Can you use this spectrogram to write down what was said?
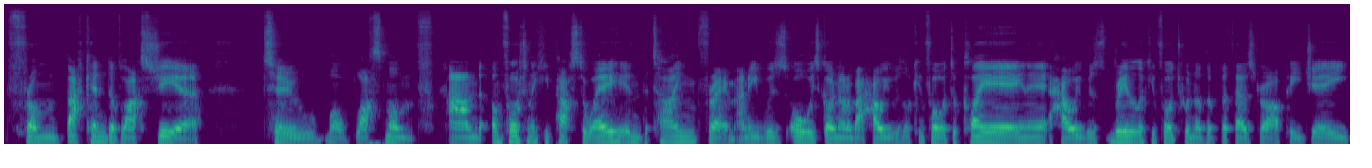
from back end of last year to well last month and unfortunately he passed away in the time frame and he was always going on about how he was looking forward to playing it how he was really looking forward to another bethesda rpg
